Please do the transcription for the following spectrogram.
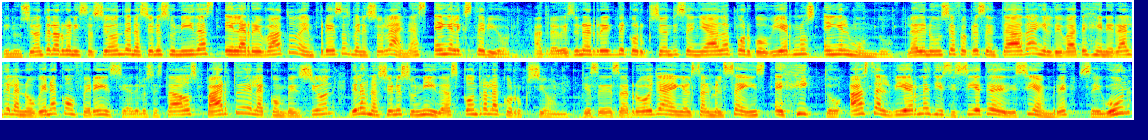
denunció ante la Organización de Naciones Unidas el arrebato de empresas venezolanas en el exterior, a través de una red de corrupción diseñada por gobiernos en el mundo. La denuncia fue presentada en el debate general de la novena conferencia de los estados, parte de la Convención de las Naciones Unidas contra la Corrupción, que se desarrolla en el Salmel Saints, Egipto, hasta el viernes 17 de diciembre, según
